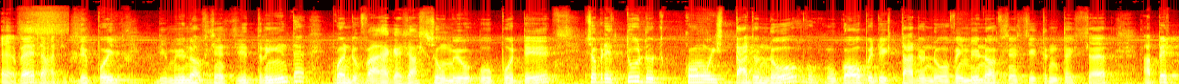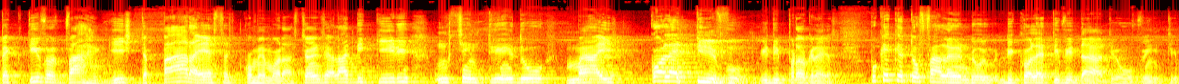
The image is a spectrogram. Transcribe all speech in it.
É verdade. Depois de 1930, quando Vargas assumiu o poder, sobretudo com o Estado Novo, o golpe do Estado Novo em 1937, a perspectiva varguista para essas comemorações ela adquire um sentido mais coletivo e de progresso. Por que, que eu estou falando de coletividade, ouvinte?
